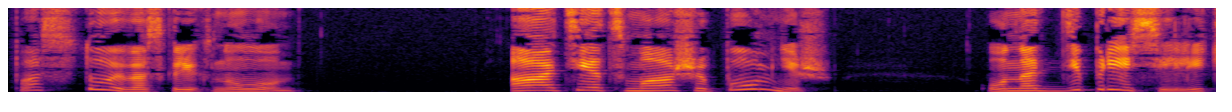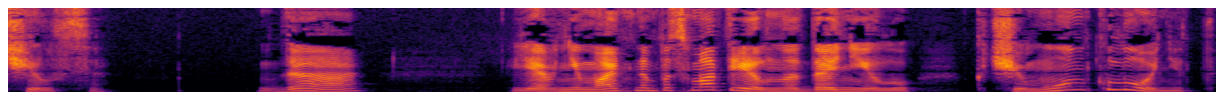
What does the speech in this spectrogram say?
«Постой!» — воскликнул он. «А отец Маши, помнишь? Он от депрессии лечился». «Да». Я внимательно посмотрел на Данилу. К чему он клонит?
